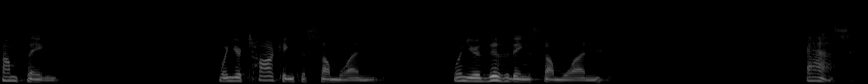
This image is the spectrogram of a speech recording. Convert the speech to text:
something, when you're talking to someone, when you're visiting someone, ask.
